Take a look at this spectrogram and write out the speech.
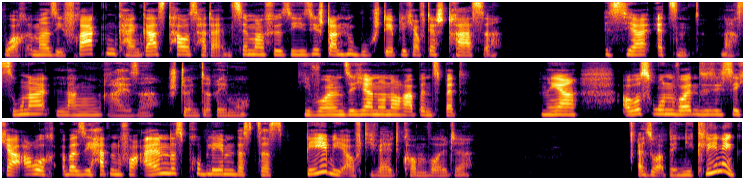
Wo auch immer sie fragten, kein Gasthaus hatte ein Zimmer für sie, sie standen buchstäblich auf der Straße. Ist ja ätzend, nach so einer langen Reise, stöhnte Remo. Die wollen sicher nur noch ab ins Bett. Naja, ausruhen wollten sie sich sicher auch, aber sie hatten vor allem das Problem, dass das Baby auf die Welt kommen wollte. Also ab in die Klinik,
